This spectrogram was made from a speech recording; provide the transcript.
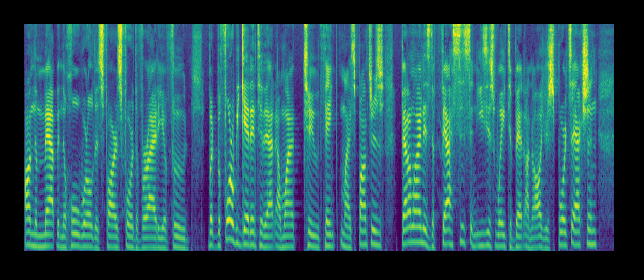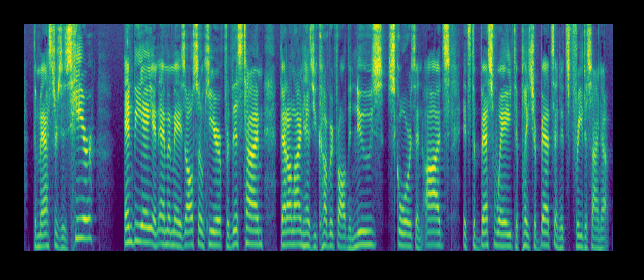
on the map in the whole world as far as for the variety of food. But before we get into that, I want to thank my sponsors. BetOnline is the fastest and easiest way to bet on all your sports action. The Masters is here. NBA and MMA is also here for this time. BetOnline has you covered for all the news, scores, and odds. It's the best way to place your bets and it's free to sign up.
